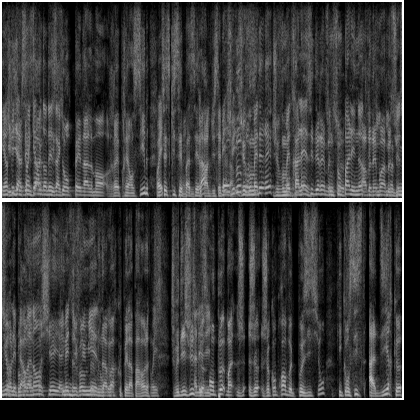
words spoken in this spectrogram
et ensuite, elle s'incarne dans des actes. Qui sont pénalement répréhensibles. C'est ce qui s'est passé là. je, vais vous mettre, je vous mettre à l'aise. Ce ne sont pas les notes qui, murent les permanents, qui mettent du fumier. d'avoir euh. coupé la parole. Je vous dis juste qu'on peut. Je comprends votre position qui consiste à dire que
